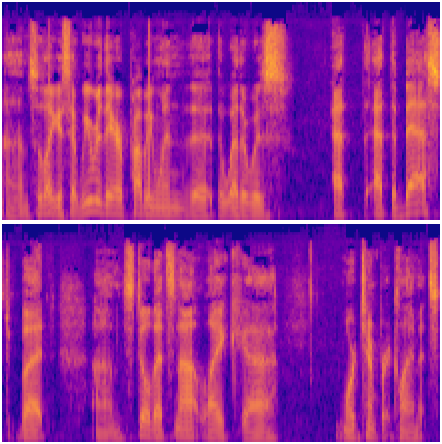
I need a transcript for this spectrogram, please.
Um, so like I said, we were there probably when the the weather was at at the best, but um, still, that's not like uh, more temperate climates.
